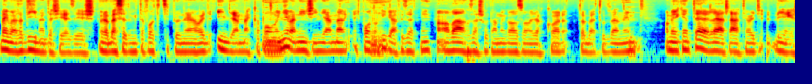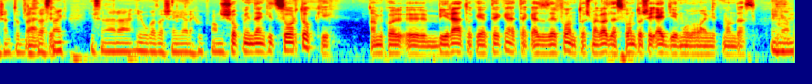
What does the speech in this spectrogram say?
megvan a díjmentes érzés, amiről beszéltünk itt a fotocipőnél, hogy ingyen megkapom, mm. nyilván nincs ingyen, mert egy ponton mm. ki kell fizetni, a vállalkozás után meg azon, hogy akkor többet tud venni. Mm amelyiken tényleg lehet látni, hogy lényegesen többet Látszik. vesznek, hiszen erre jó gazdasági érdekük van. Sok mindenkit szórtok ki? Amikor ö, bíráltok, értékeltek? Ez azért fontos, meg az lesz fontos, hogy egy év múlva majd mit mondasz. Igen.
